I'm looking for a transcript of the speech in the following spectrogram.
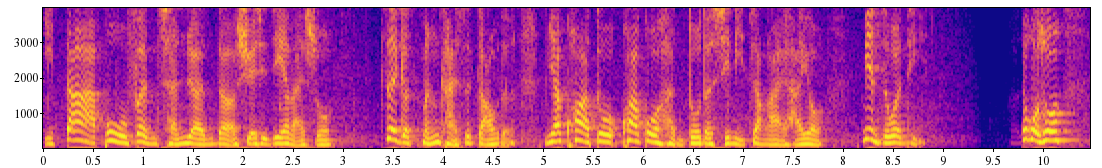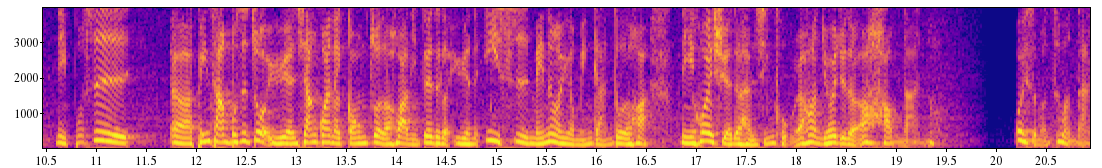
以大部分成人的学习经验来说，这个门槛是高的，你要跨多跨过很多的心理障碍，还有面子问题。如果说你不是呃平常不是做语言相关的工作的话，你对这个语言的意识没那么有敏感度的话，你会学得很辛苦，然后你就会觉得啊好难哦，为什么这么难？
